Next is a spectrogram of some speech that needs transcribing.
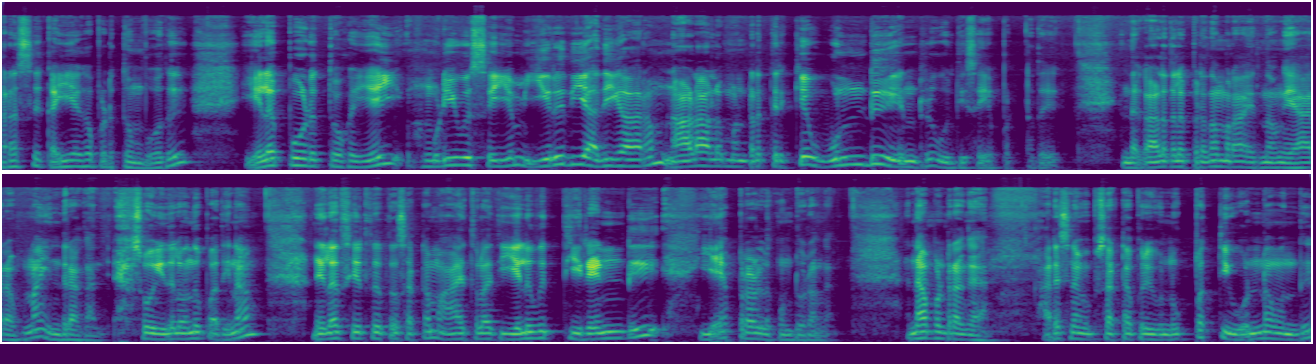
அரசு கையகப்படுத்தும் போது இழப்பீடு தொகையை முடிவு செய்யும் இறுதி அதிகாரம் நாடாளுமன்றத்திற்கே உண்டு என்று உறுதி செய்யப்பட்டது. இந்த காலத்தில் பிரதமராக இருந்தவங்க யார் அப்படின்னா இந்திரா காந்தி. ஸோ இதில் வந்து பார்த்திங்கன்னா நில சீர்திருத்த சட்டம் ஆயிரத்தி தொள்ளாயிரத்தி எழுபத்தி ரெண்டு ஏப்ரலில் கொண்டு வராங்க. என்ன பண்ணுறாங்க அரசியலமைப்பு சட்டப்பிரிவு முப்பத்தி ஒன்றை வந்து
